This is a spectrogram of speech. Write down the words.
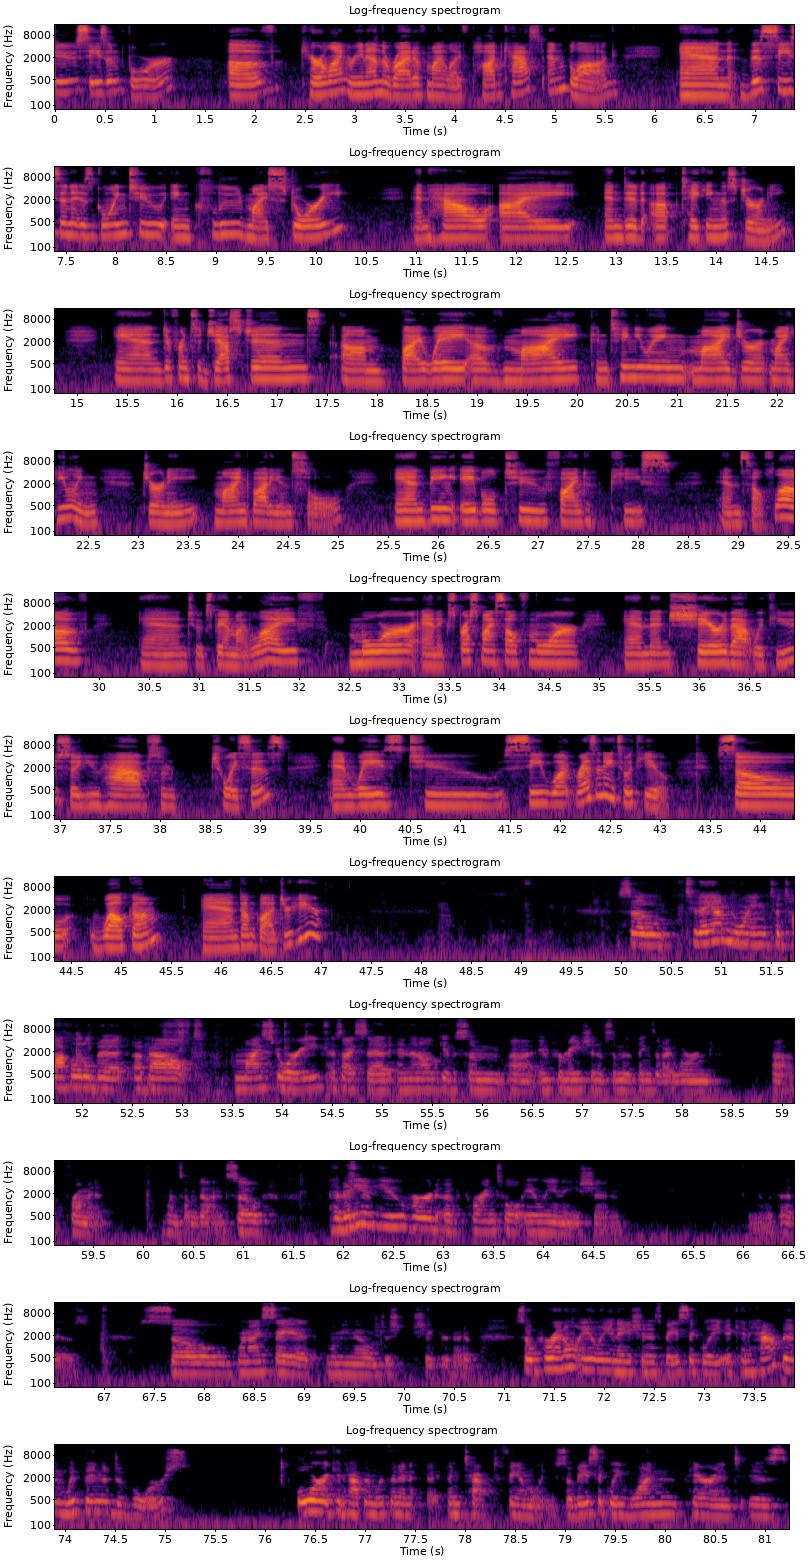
to season four of Caroline Rena and the Ride of My Life podcast and blog. And this season is going to include my story and how I ended up taking this journey and different suggestions um, by way of my continuing my journey, my healing journey, mind, body, and soul, and being able to find peace and self love and to expand my life more and express myself more and then share that with you so you have some choices and ways to see what resonates with you. So, welcome, and I'm glad you're here. So, today I'm going to talk a little bit about my story, as I said, and then I'll give some uh, information of some of the things that I learned uh, from it once I'm done. So, have any of you heard of parental alienation? You know what that is? So, when I say it, let me know, just shake your head. up. So, parental alienation is basically it can happen within a divorce or it can happen within an intact family. So, basically, one parent is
